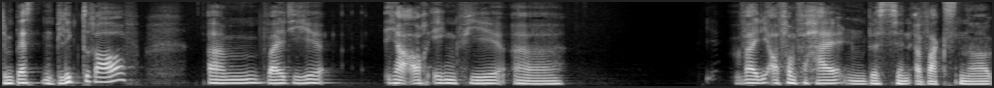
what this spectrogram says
den besten Blick drauf, ähm, weil die ja auch irgendwie, äh, weil die auch vom Verhalten ein bisschen erwachsener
